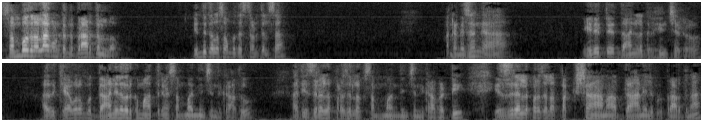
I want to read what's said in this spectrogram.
సంబోధన అలాగా ఉంటుంది ప్రార్థనలో. ఎందుకు అలా సంబోధిస్తాడో తెలుసా? అక్కడ నిజంగా ఏదైతే దానిలో గ్రహించాడో అది కేవలం దానిల వరకు మాత్రమే సంబంధించింది కాదు అది ఇజ్రాయల్ ప్రజలకు సంబంధించింది కాబట్టి ఇజ్రాయల్ ప్రజల పక్షాన దానిలు ఇప్పుడు ప్రార్థన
